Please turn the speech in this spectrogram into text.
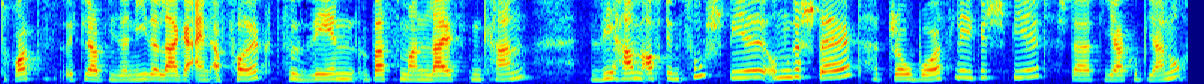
trotz, ich glaube, dieser Niederlage ein Erfolg zu sehen, was man leisten kann. Sie haben auf dem Zuspiel umgestellt, hat Joe Borsley gespielt statt Jakub Januch.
